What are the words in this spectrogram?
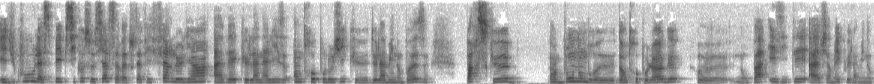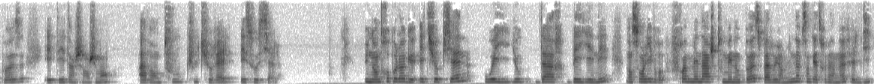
Et du coup, l'aspect psychosocial, ça va tout à fait faire le lien avec l'analyse anthropologique de la ménopause, parce que un bon nombre d'anthropologues euh, n'ont pas hésité à affirmer que la ménopause était un changement avant tout culturel et social. Une anthropologue éthiopienne, Weyudar Beyene, dans son livre From Menage to Menopause, paru en 1989, elle dit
